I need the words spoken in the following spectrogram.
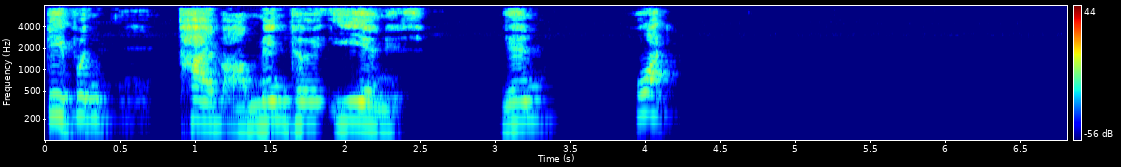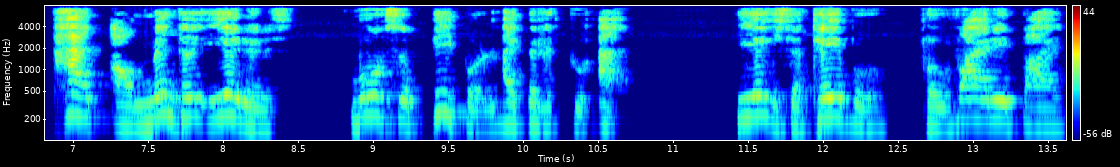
different type of mental illness. Then what type of mental illness most people likely to have? Here is a table provided by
